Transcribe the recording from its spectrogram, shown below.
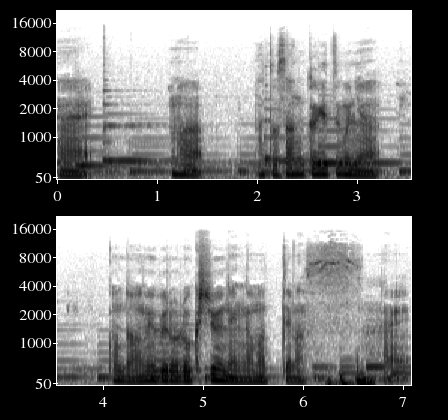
はい。と3ヶ月後には今度アメブロ6周年が待ってます。はい。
